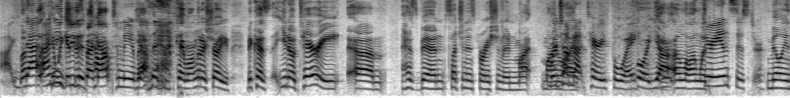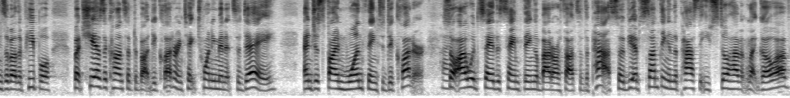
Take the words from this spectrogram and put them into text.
I, Let's- that, I can need we get you this to back talk out? to me about Yeah. that. Okay, well, I'm going to show you because you know Terri um, has been such an inspiration in my my We're life. talking about Terri Foy. Foy, yeah, Your- along with- Jerri sister. millions of other people. But she has a concept about decluttering. Take 20 minutes a day and just find one thing to declutter. So I would say the same thing about our thoughts of the past. So if you have something in the past that you still haven't let go of,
